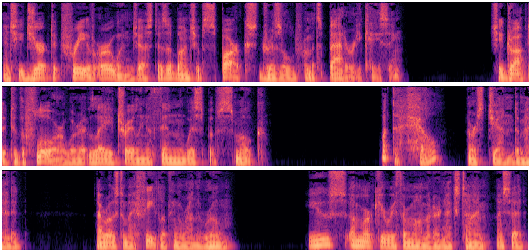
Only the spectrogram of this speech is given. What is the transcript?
and she jerked it free of Irwin just as a bunch of sparks drizzled from its battery casing. She dropped it to the floor, where it lay trailing a thin wisp of smoke. What the hell? Nurse Jen demanded. I rose to my feet, looking around the room. Use a mercury thermometer next time, I said.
